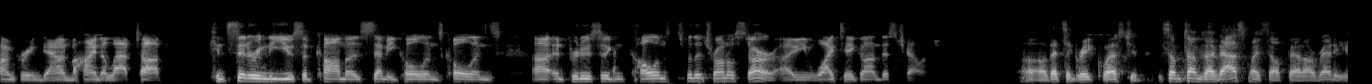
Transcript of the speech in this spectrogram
hunkering down behind a laptop, considering the use of commas, semicolons, colons, uh, and producing columns for the Toronto Star. I mean, why take on this challenge? Oh, that's a great question. Sometimes I've asked myself that already,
